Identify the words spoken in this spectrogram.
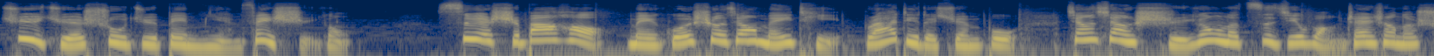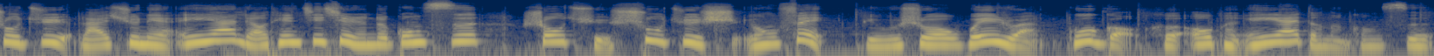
拒绝数据被免费使用。四月十八号，美国社交媒体 Ready 的宣布，将向使用了自己网站上的数据来训练 AI 聊天机器人的公司收取数据使用费，比如说微软、Google 和 OpenAI 等等公司。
